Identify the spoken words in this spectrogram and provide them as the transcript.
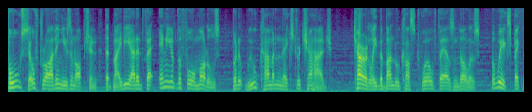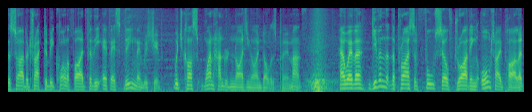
Full self driving is an option that may be added for any of the four models, but it will come at an extra charge. Currently, the bundle costs $12,000, but we expect the Cybertruck to be qualified for the FSD membership, which costs $199 per month. However, given that the price of full self-driving autopilot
